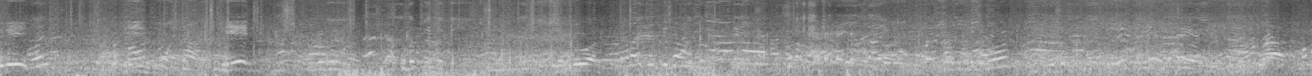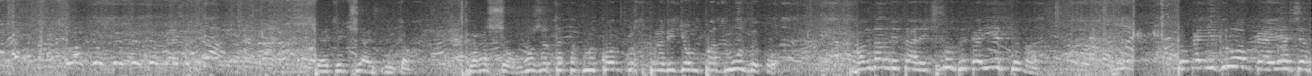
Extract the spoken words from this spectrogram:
Три. Треть. Пять участников. Хорошо, может этот мы конкурс проведем под музыку? Богдан Витальевич, музыка есть у нас? Только не громкая, я сейчас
